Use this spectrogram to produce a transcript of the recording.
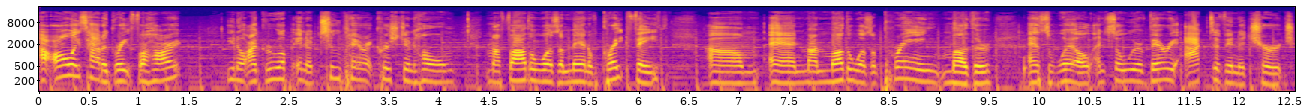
I always had a grateful heart. You know, I grew up in a two parent Christian home. My father was a man of great faith. Um, and my mother was a praying mother as well. And so we were very active in the church.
